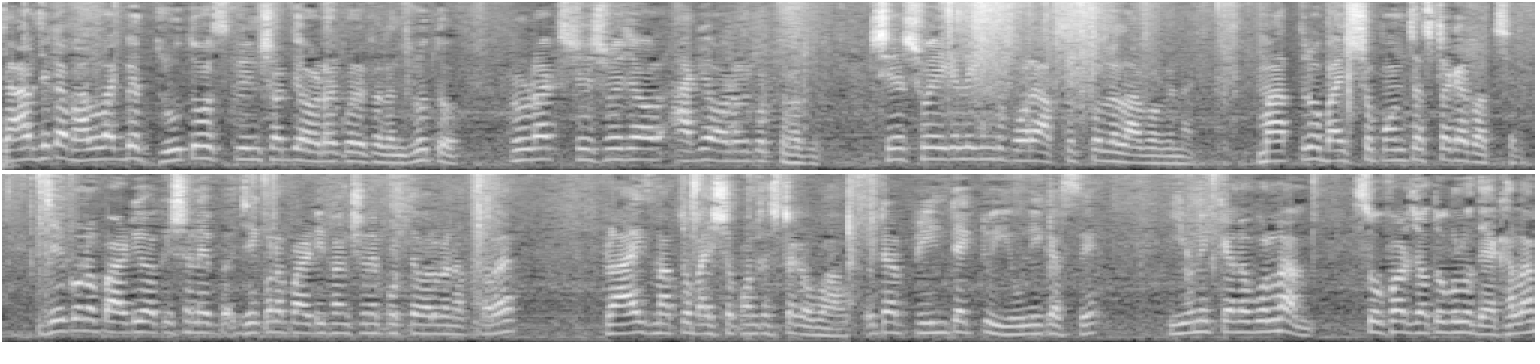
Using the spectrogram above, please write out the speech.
যার যেটা ভালো লাগবে দ্রুত স্ক্রিনশট দিয়ে অর্ডার করে ফেলেন। দ্রুত। প্রোডাক্ট শেষ হয়ে যাওয়ার আগে অর্ডার করতে হবে। শেষ হয়ে গেলে কিন্তু পরে আফসোস করলে লাভ হবে না। মাত্র বাইশশো পঞ্চাশ টাকায় পাচ্ছেন। যে কোনো পার্টি অকেশনে যে কোনো পার্টি ফাংশনে পড়তে পারবেন আপনারা। প্রাইস মাত্র বাইশশো পঞ্চাশ টাকা ওয়াও এটার প্রিন্টটা একটু ইউনিক আছে। ইউনিক কেন বললাম? সোফার যতগুলো দেখালাম,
